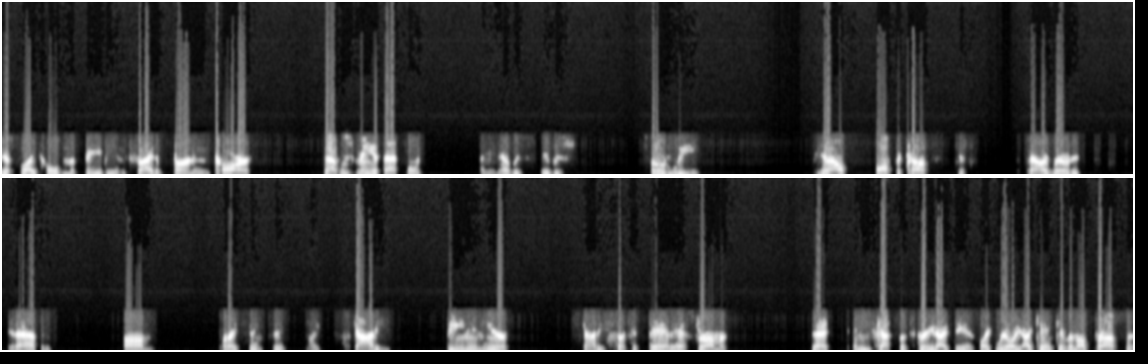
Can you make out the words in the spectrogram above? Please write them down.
just like holding a baby inside a burning car. That was me at that point. I mean, that was, it was totally, you know, off the cuff, how I wrote it. It happened. Um, but I think that like Scotty being in here, Scotty's such a badass drummer that, and he's got such great ideas. Like really, I can't give enough props to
